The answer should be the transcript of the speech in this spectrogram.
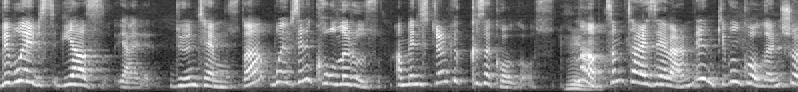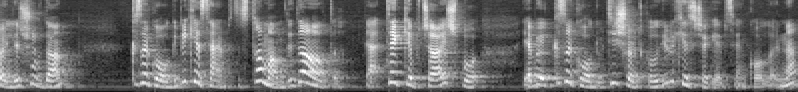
Ve bu elbise yaz yani düğün Temmuz'da bu elbisenin kolları uzun. Ama ben istiyorum ki kısa kollu olsun. Ne yaptım? Terziye verdim. Dedim ki bunun kollarını şöyle şuradan kısa kol gibi keser misiniz? Tamam dedi aldı. Yani tek yapacağı iş bu. Ya böyle kısa kol gibi, tişört kolu gibi kesecek elbisenin kollarını.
